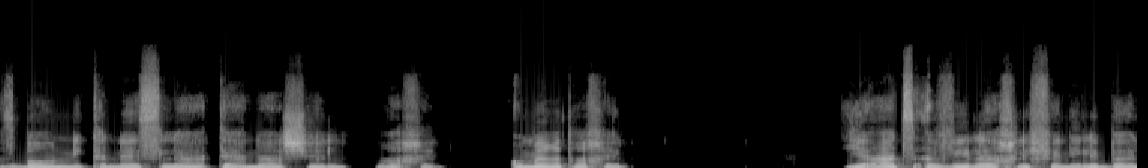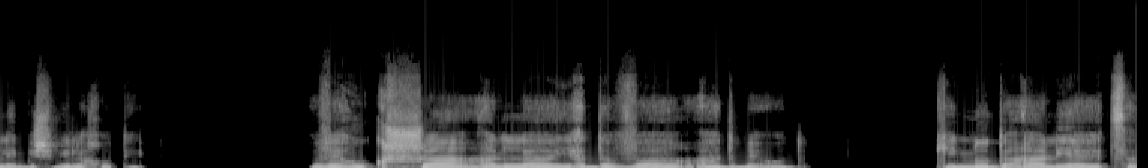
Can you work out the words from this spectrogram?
אז בואו ניכנס לטענה של רחל. אומרת רחל, יעץ אבי להחליפני לבעלי בשביל אחותי, והוקשה עליי הדבר עד מאוד, כי נודעה לי העצה.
